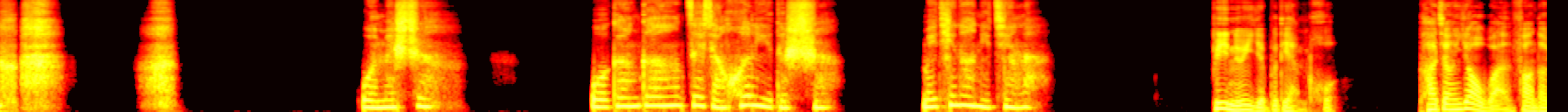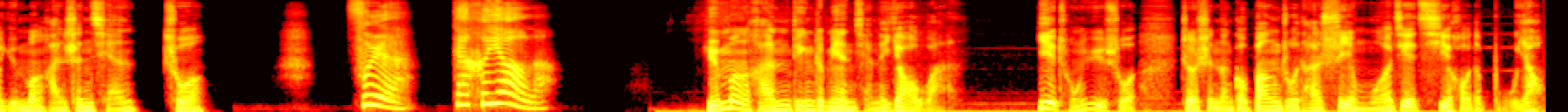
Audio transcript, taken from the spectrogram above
我没事，我刚刚在想婚礼的事，没听到你进来。”婢女也不点破。她将药碗放到云梦寒身前，说：“夫人，该喝药了。”云梦寒盯着面前的药碗，叶崇玉说：“这是能够帮助她适应魔界气候的补药。”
